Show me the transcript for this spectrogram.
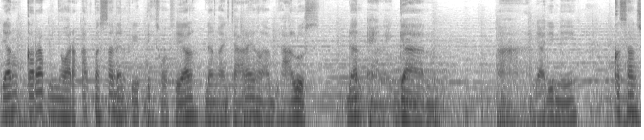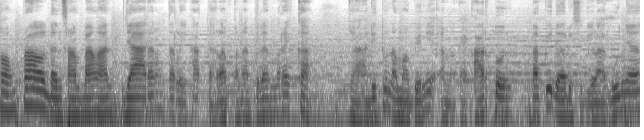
yang kerap menyuarakan pesan dan kritik sosial dengan cara yang lebih halus dan elegan. Nah, jadi nih kesan sompral dan serampangan jarang terlihat dalam penampilan mereka. Jadi tuh nama band ini emang kayak kartun, tapi dari segi lagunya,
